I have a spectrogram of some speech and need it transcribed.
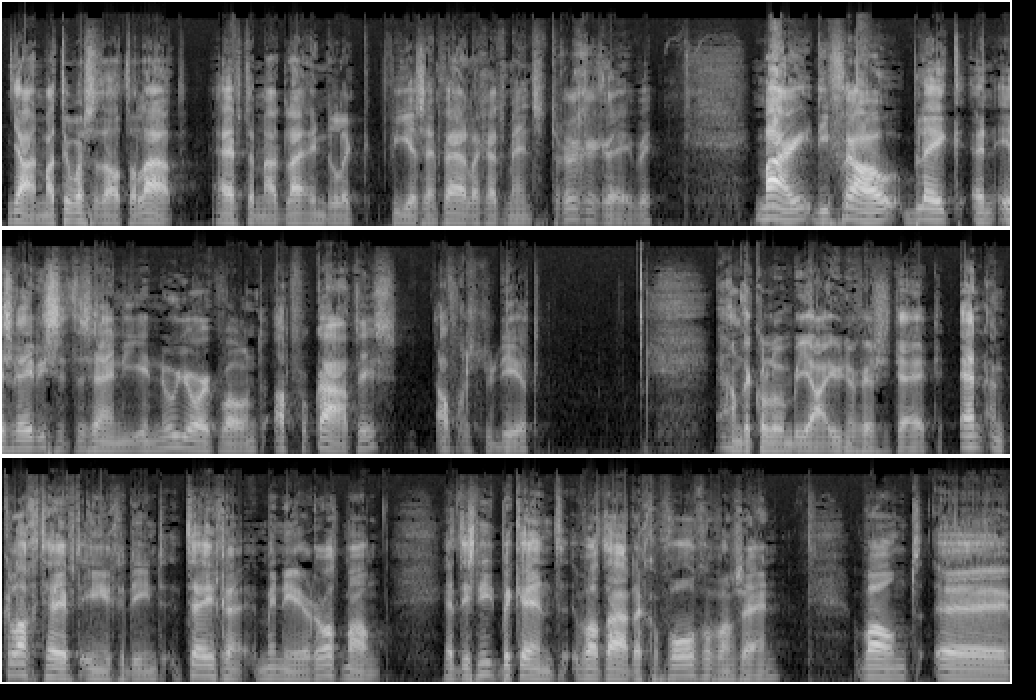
Ja, maar toen was het al te laat. Hij heeft hem uiteindelijk via zijn veiligheidsmensen teruggegeven. Maar die vrouw bleek een Israëlische te zijn die in New York woont, advocaat is, afgestudeerd aan de Columbia Universiteit en een klacht heeft ingediend tegen meneer Rotman. Het is niet bekend wat daar de gevolgen van zijn, want uh, uh,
